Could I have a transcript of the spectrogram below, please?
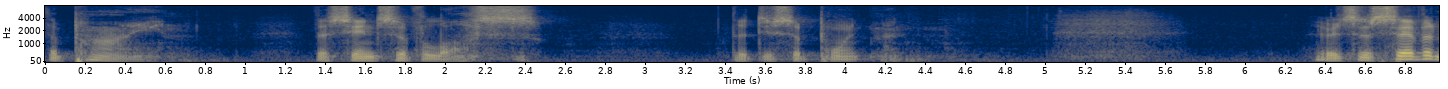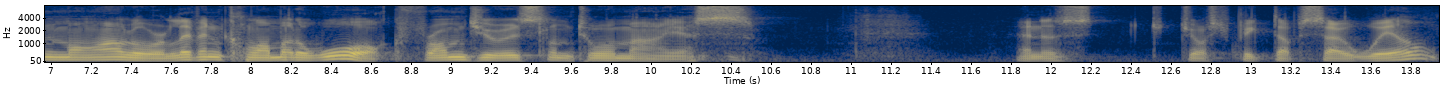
the pain, the sense of loss, the disappointment. It's a seven mile or 11 kilometre walk from Jerusalem to Emmaus. And as Josh picked up so well,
